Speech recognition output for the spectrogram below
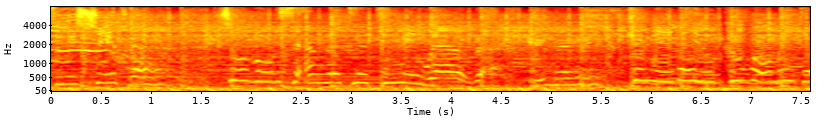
水して。上りされて君はいない君が欲を満た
